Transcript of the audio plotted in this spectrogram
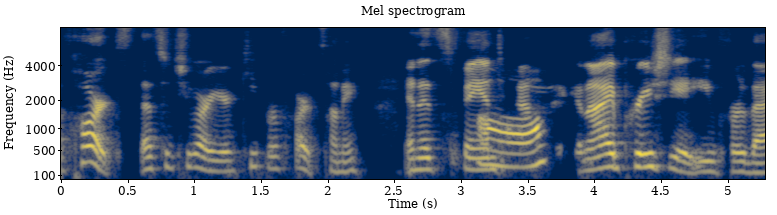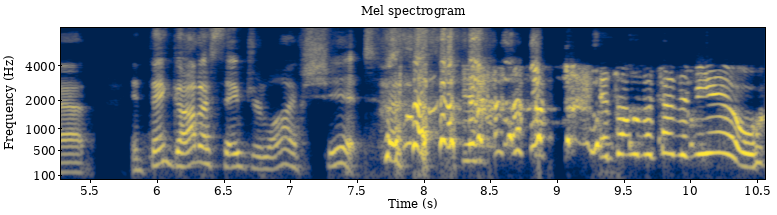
of hearts. That's what you are. You're a keeper of hearts, honey. And it's fantastic. Aw. And I appreciate you for that. And thank God I saved your life. Shit. it's all because of you.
